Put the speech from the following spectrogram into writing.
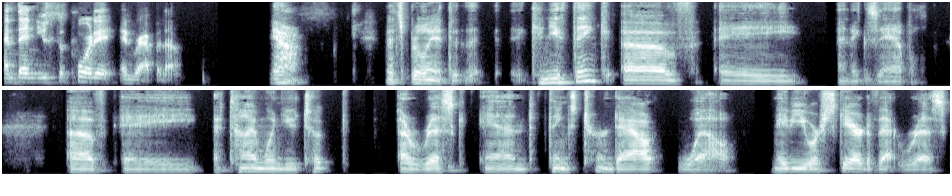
and then you support it and wrap it up. Yeah, that's brilliant. Can you think of a an example of a a time when you took a risk and things turned out well. Maybe you were scared of that risk.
